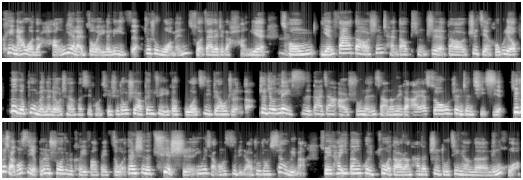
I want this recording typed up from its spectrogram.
可以拿我的行业来作为一个例子，就是我们所在的这个行业，从研发到生产到品质到质检和物流，各个部门的流程和系统其实都是要根据一个国际标准的。这就类似大家耳熟能详的那个 ISO 认证体系。所以说小公司也不是说就是可以放飞自我，但是呢，确实因为小公司比较注重效率嘛，所以它一般会。做到让它的制度尽量的灵活，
